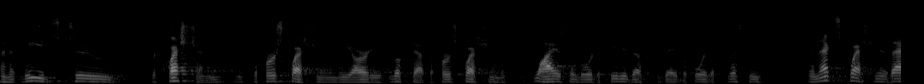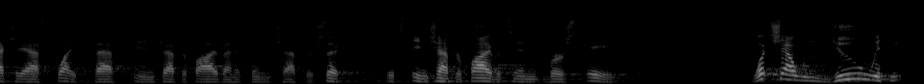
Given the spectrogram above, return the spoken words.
And it leads to the question if the first question we already looked at, the first question was, why has the Lord defeated us today before the Philistines? The next question is actually asked twice. It's asked in chapter 5 and it's in chapter 6. It's in chapter 5, it's in verse 8. What shall we do with the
